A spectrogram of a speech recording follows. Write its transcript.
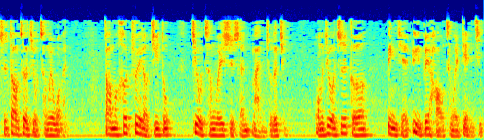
直到这酒成为我们。当我们喝醉了基督，就成为使神满足的酒，我们就有资格，并且预备好成为奠祭。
